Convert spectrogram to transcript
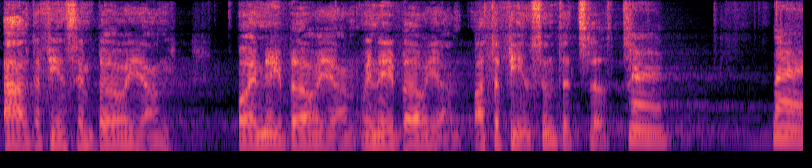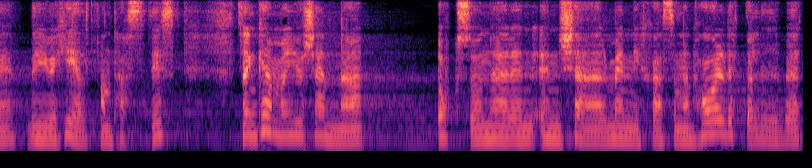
all, det finns en början och en ny början och en ny början. Och att det finns inte ett slut. Nej. Nej, det är ju helt fantastiskt. Sen kan man ju känna också när en, en kär människa som man har i detta livet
